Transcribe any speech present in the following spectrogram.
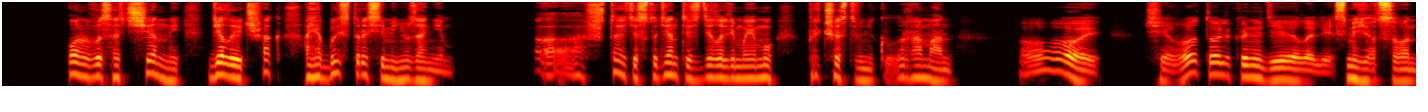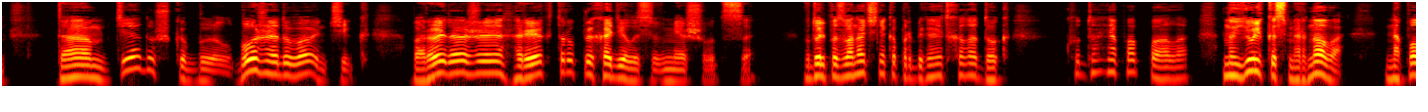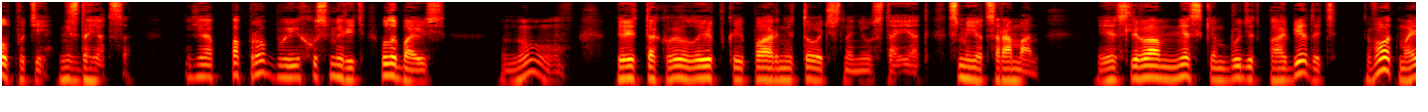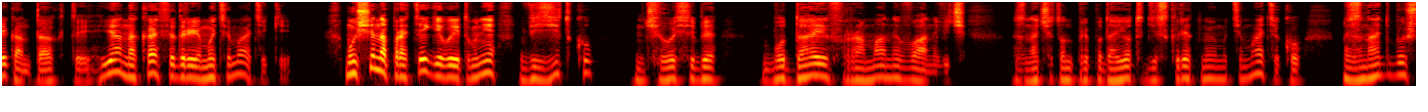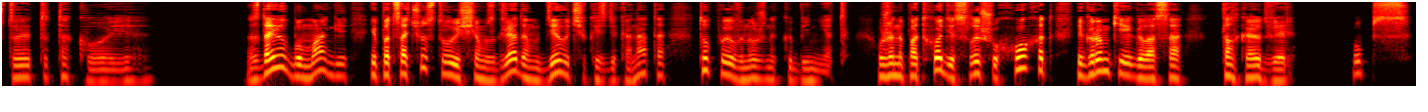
Он высоченный, делает шаг, а я быстро семеню за ним. «А что эти студенты сделали моему предшественнику, Роман?» «Ой, чего только не делали», — смеется он. Там дедушка был, божий одуванчик. Порой даже ректору приходилось вмешиваться. Вдоль позвоночника пробегает холодок. Куда я попала? Но Юлька Смирнова на полпути не сдается. Я попробую их усмирить, улыбаюсь. Ну, перед такой улыбкой парни точно не устоят, смеется Роман. Если вам не с кем будет пообедать, вот мои контакты. Я на кафедре математики. Мужчина протягивает мне визитку. Ничего себе. Будаев Роман Иванович. Значит, он преподает дискретную математику. Знать бы, что это такое. Сдаю бумаги и под сочувствующим взглядом девочек из деканата топаю в нужный кабинет. Уже на подходе слышу хохот и громкие голоса. Толкаю дверь. Упс.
